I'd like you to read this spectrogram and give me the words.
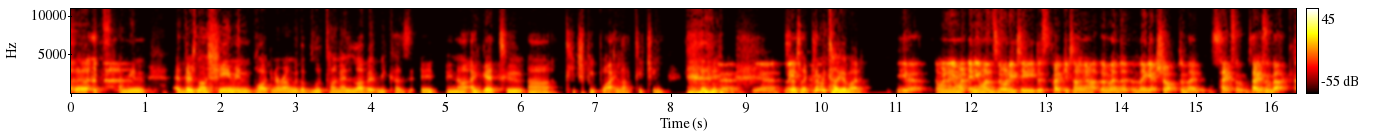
so it's i mean there's no shame in walking around with a blue tongue. I love it because it you know i get to uh, teach people. I love teaching. Yeah yeah. So it's like let me tell you about it. Yeah. And when anyone, anyone's naughty to you just poke your tongue at them and, and they get shocked and they take them take them back.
